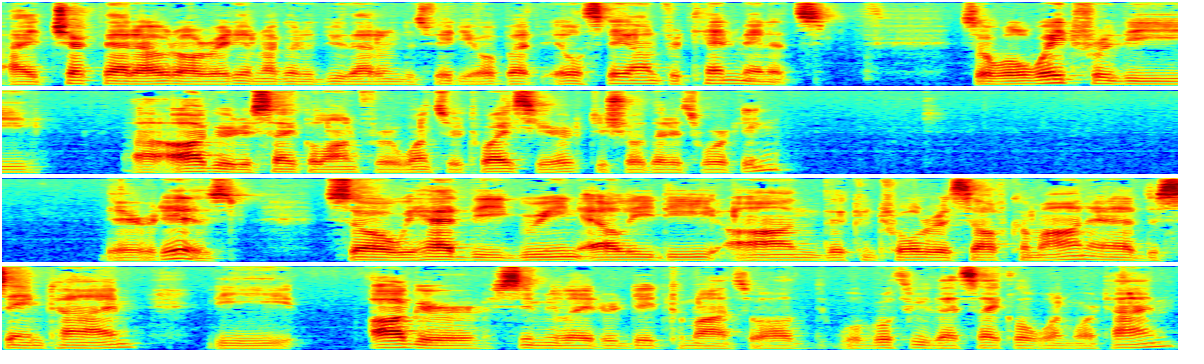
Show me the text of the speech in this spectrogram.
I checked that out already. I'm not going to do that on this video, but it'll stay on for 10 minutes. So we'll wait for the uh, auger to cycle on for once or twice here to show that it's working. There it is. So we had the green LED on the controller itself come on, and at the same time, the auger simulator did come on. So I'll, we'll go through that cycle one more time.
